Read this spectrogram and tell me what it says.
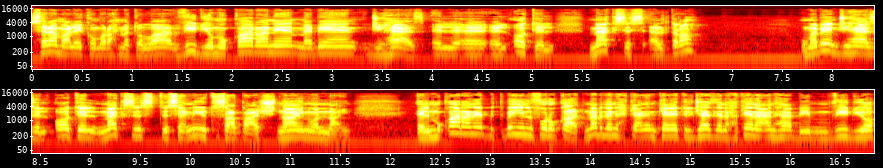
السلام عليكم ورحمة الله. فيديو مقارنة ما بين جهاز ال- ال Autel MaxiSys Ultra وما بين جهاز ال Autel MaxiSys 919 919 المقارنة بتبين الفروقات. ما بدنا نحكي عن إمكانية الجهاز لأنه حكينا عنها بفيديو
